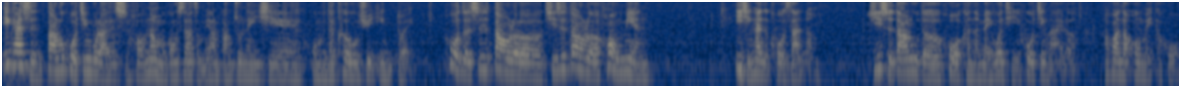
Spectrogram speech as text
一开始大陆货进不来的时候，那我们公司要怎么样帮助那一些我们的客户去应对，或者是到了其实到了后面疫情开始扩散了。即使大陆的货可能没问题，货进来了，它换到欧美的货，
